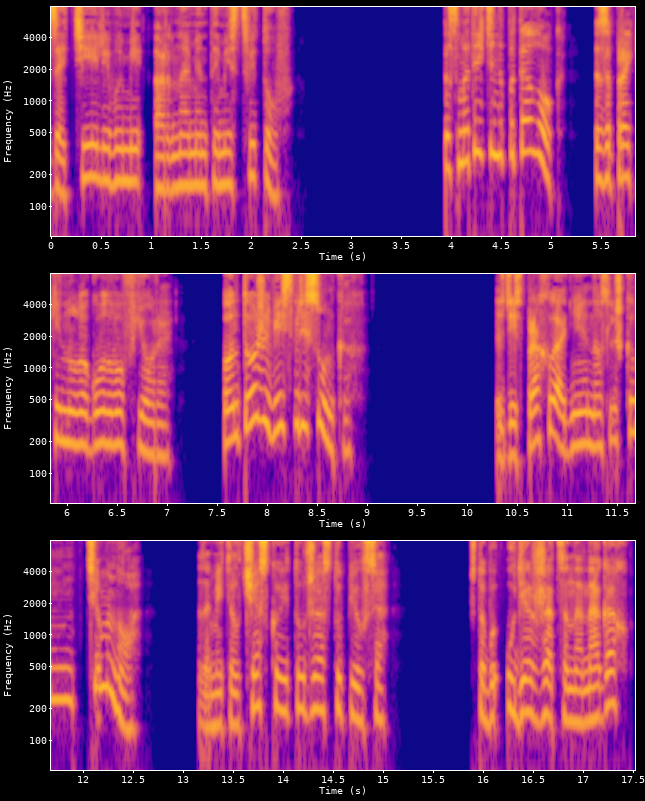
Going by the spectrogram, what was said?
затейливыми орнаментами из цветов. «Посмотрите на потолок», — запрокинула голову Фьоре. «Он тоже весь в рисунках». «Здесь прохладнее, но слишком темно», — заметил Ческо и тут же оступился. Чтобы удержаться на ногах,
